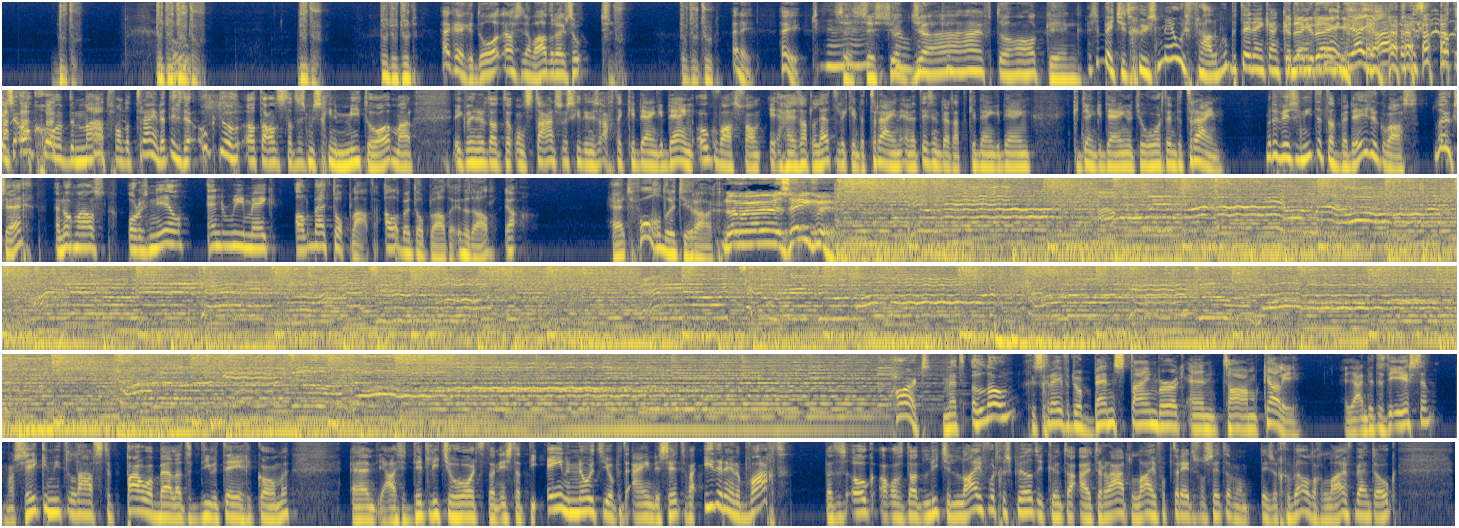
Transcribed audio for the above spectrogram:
Hij kreeg het door en als hij naar water reed zo. En nee, hey, this is your jive talking. Dat is een beetje het Guus Meeuwis verhaal. Ik moet meteen denken aan Kedeng. Ja, ja, dat is, dat is ook gewoon op de maat van de trein. Dat is er ook door, althans, dat is misschien een mythe hoor. Maar ik weet nog dat de ontstaansgeschiedenis achter Kedeng Kedeng ook was van... Hij zat letterlijk in de trein en het is inderdaad Kedeng Kedeng, Kedeng Kedeng dat je hoort in de trein. Maar dat wist ik niet dat dat bij deze ook was. Leuk zeg. En nogmaals, origineel en de remake, allebei topplaten. Allebei topplaten, inderdaad. Ja. Het volgende liedje graag. Nummer 7. Met Alone, geschreven door Ben Steinberg en Tom Kelly. Ja, en dit is de eerste, maar zeker niet de laatste power ballad die we tegenkomen. En ja, als je dit liedje hoort, dan is dat die ene noot die op het einde zit, waar iedereen op wacht. Dat is ook als dat liedje live wordt gespeeld. Je kunt daar uiteraard live optredens van zitten, want het is een geweldige live band ook.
